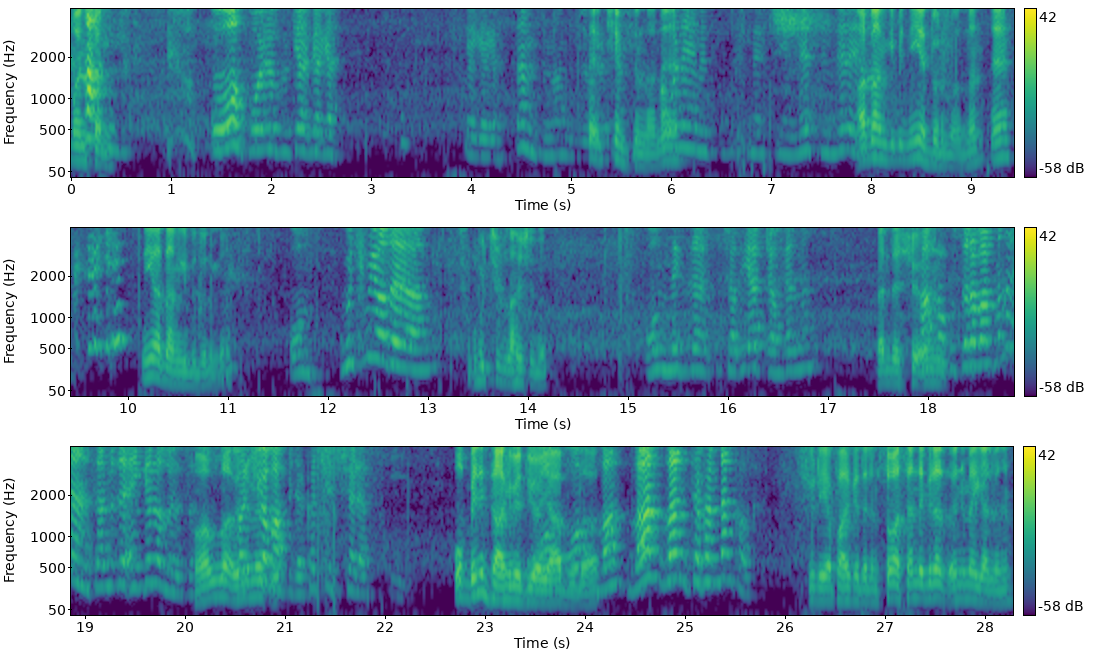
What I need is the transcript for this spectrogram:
Manita mı? Oh boylozuz gel gel gel. Gel gel gel. Sen misin lan Sen öyle- kimsin lan he? Abone misin? Nesin? Nesin? Nereye? Adam gibi niye durmuyorsun lan he? Niye adam gibi durmuyorsun? Oğlum uçmuyor da ya. Uçur lan şunu. Oğlum ne güzel çatıya atacağım gel lan. Ben de şu Kanka ön... kusura bakma da yani sen bize engel alıyorsun. Vallahi önüme... Kaçıyor bak bir de kaçıyor şerefsiz. O beni takip ediyor Oh, ya oh, burada. Lan lan lan tepemden kalk. Şuraya park edelim. Suat sen de biraz önüme gel benim.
